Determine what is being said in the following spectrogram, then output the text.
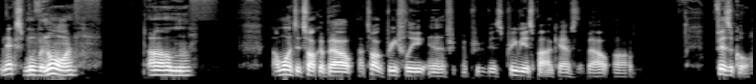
next moving on um I wanted to talk about. I talked briefly in, in previous previous podcasts about um, physical,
